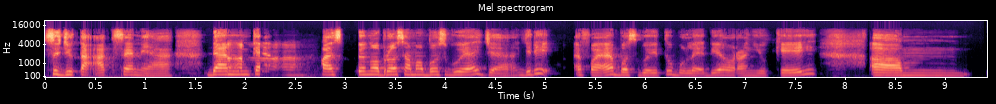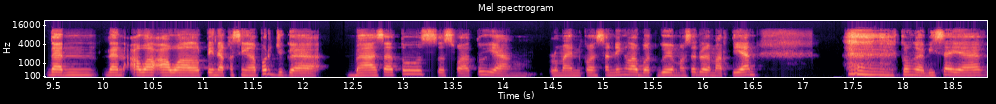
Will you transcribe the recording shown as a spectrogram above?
sejuta aksen ya. Dan kayak pas gue ngobrol sama bos gue aja. Jadi FYI bos gue itu bule, dia orang UK. Um, dan dan awal-awal pindah ke Singapura juga bahasa tuh sesuatu yang lumayan concerning lah buat gue. Maksudnya dalam artian kok nggak bisa ya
